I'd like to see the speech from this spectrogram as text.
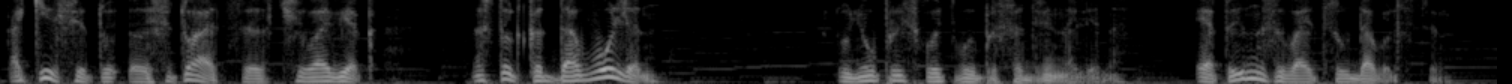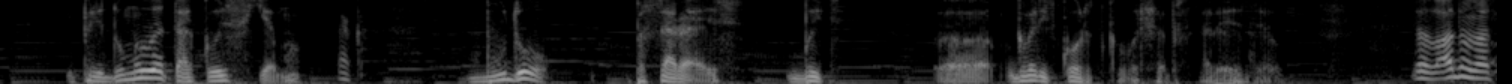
в каких ситу- э, ситуациях человек настолько доволен, что у него происходит выброс адреналина. Это и называется удовольствием. И придумала такую схему. Так. Буду, постараюсь быть, э, говорить коротко, что я постараюсь сделать. Да ладно, у нас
